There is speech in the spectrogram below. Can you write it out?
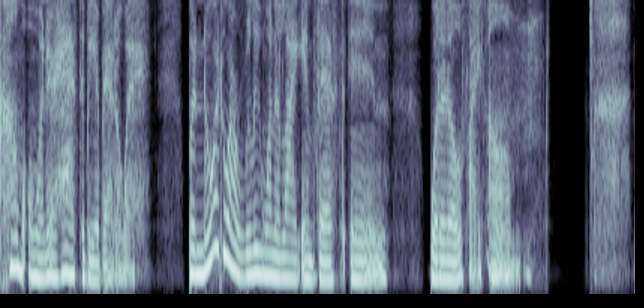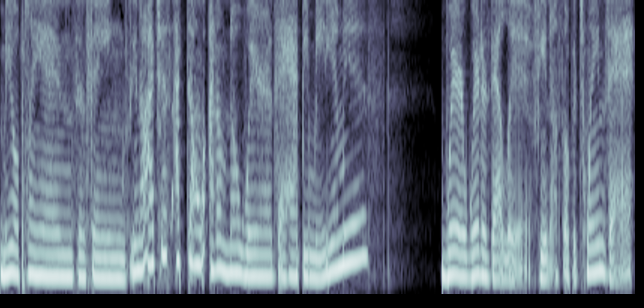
Come on, there has to be a better way. But nor do I really want to like invest in what are those like um meal plans and things. You know, I just I don't I don't know where the happy medium is. Where where does that live? You know, so between that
